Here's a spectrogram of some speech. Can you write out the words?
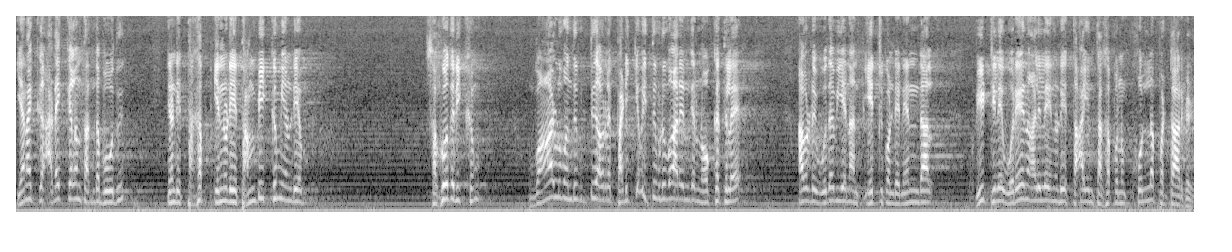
எனக்கு அடைக்கலம் தந்தபோது என்னுடைய தகப் என்னுடைய தம்பிக்கும் என்னுடைய சகோதரிக்கும் வாழ்வு வந்து விட்டு அவர்களை படிக்க வைத்து விடுவார் என்கிற நோக்கத்தில் அவருடைய உதவியை நான் ஏற்றுக்கொண்டேன். என்றால் வீட்டிலே ஒரே நாளிலே என்னுடைய தாயும் தகப்பனும் கொல்லப்பட்டார்கள்.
